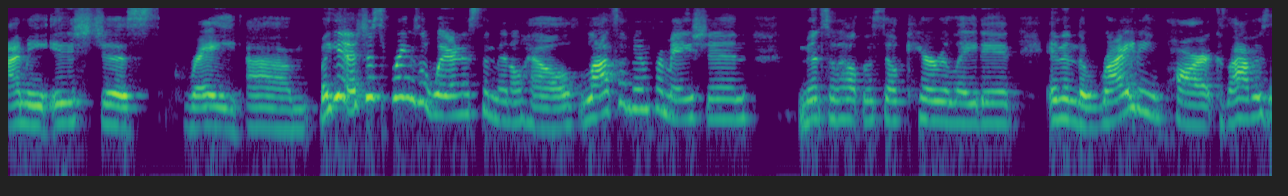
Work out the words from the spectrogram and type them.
I mean, it's just great. Um, but yeah, it just brings awareness to mental health, lots of information, mental health and self care related. And then the writing part, because I always,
